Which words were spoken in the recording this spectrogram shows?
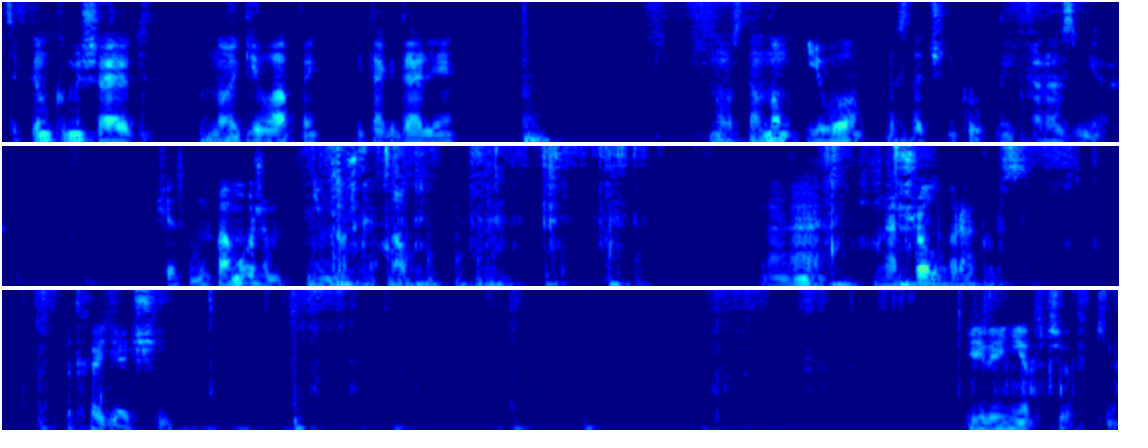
Цыпленку мешают ноги, лапы и так далее. Но в основном его достаточно крупный размер. Сейчас мы поможем немножко. Оп. Ага, нашел ракурс подходящий. Или нет все-таки?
